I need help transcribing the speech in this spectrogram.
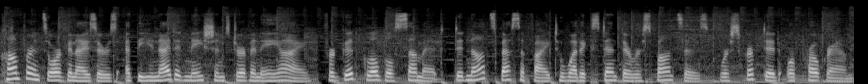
Conference organizers at the United Nations Driven AI for Good Global Summit did not specify to what extent their responses were scripted or programmed.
